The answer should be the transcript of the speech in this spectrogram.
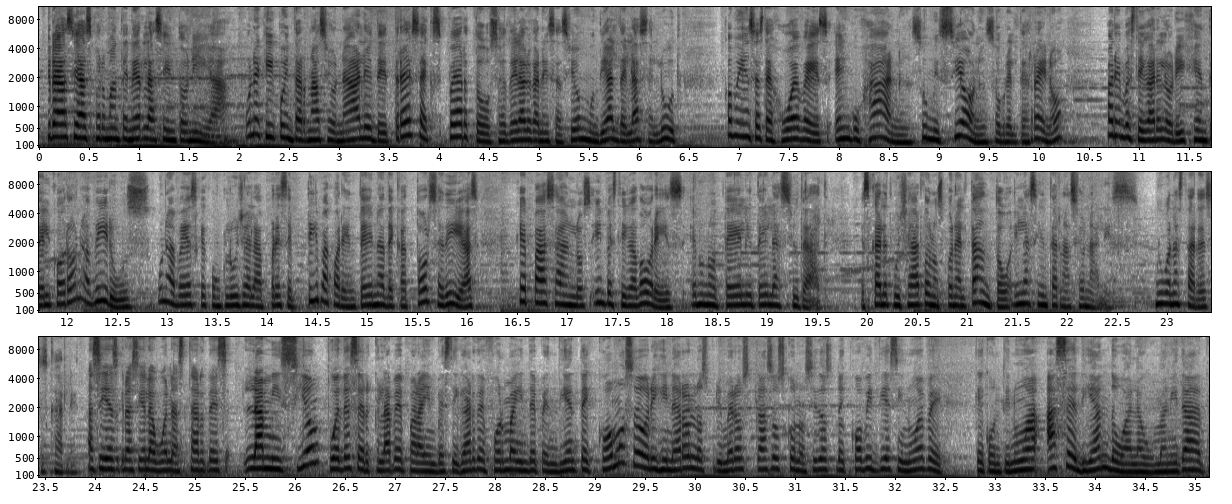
Gracias por mantener la sintonía. Un equipo internacional de tres expertos de la Organización Mundial de la Salud comienza este jueves en Wuhan su misión sobre el terreno para investigar el origen del coronavirus, una vez que concluya la preceptiva cuarentena de 14 días que pasan los investigadores en un hotel de la ciudad. Scarlett Buchardo nos pone al tanto en las internacionales. Muy buenas tardes, Scarlett. Así es, Graciela, buenas tardes. La misión puede ser clave para investigar de forma independiente cómo se originaron los primeros casos conocidos de COVID-19 que continúa asediando a la humanidad.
